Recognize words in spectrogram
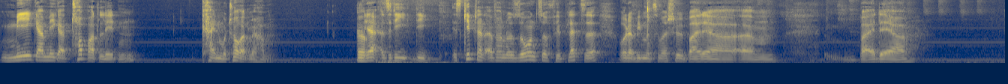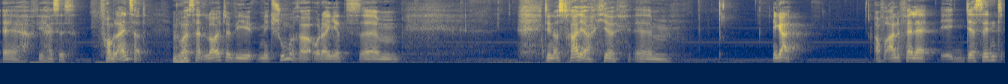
mega, mega Top-Athleten kein Motorrad mehr haben. Ja. ja, also die, die, es gibt halt einfach nur so und so viele Plätze oder wie man zum Beispiel bei der, ähm, bei der, äh, wie heißt es, Formel 1 hat. Du mhm. hast halt Leute wie Mick Schumacher oder jetzt ähm, den Australier hier, ähm, egal. Auf alle Fälle, das sind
